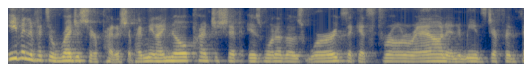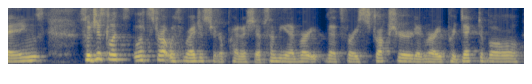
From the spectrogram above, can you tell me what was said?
even if it's a registered apprenticeship. I mean i know apprenticeship is one of those words that gets thrown around and it means different things. So just let's let's start with registered apprenticeship something that very that's very structured and very predictable.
